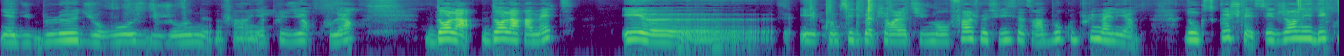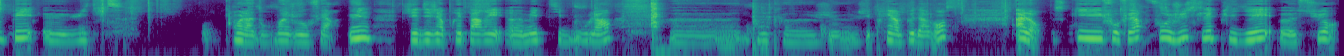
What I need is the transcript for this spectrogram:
Il y a du bleu, du rose, du jaune. Enfin, il y a plusieurs couleurs dans la, ramette. Et, euh, et comme c'est du papier relativement fin, je me suis dit que ça sera beaucoup plus malléable. Donc ce que je fais, c'est que j'en ai découpé 8. Voilà, donc moi je vais vous faire une. J'ai déjà préparé euh, mes petits bouts là. Euh, donc euh, j'ai pris un peu d'avance. Alors, ce qu'il faut faire, faut juste les plier sur,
